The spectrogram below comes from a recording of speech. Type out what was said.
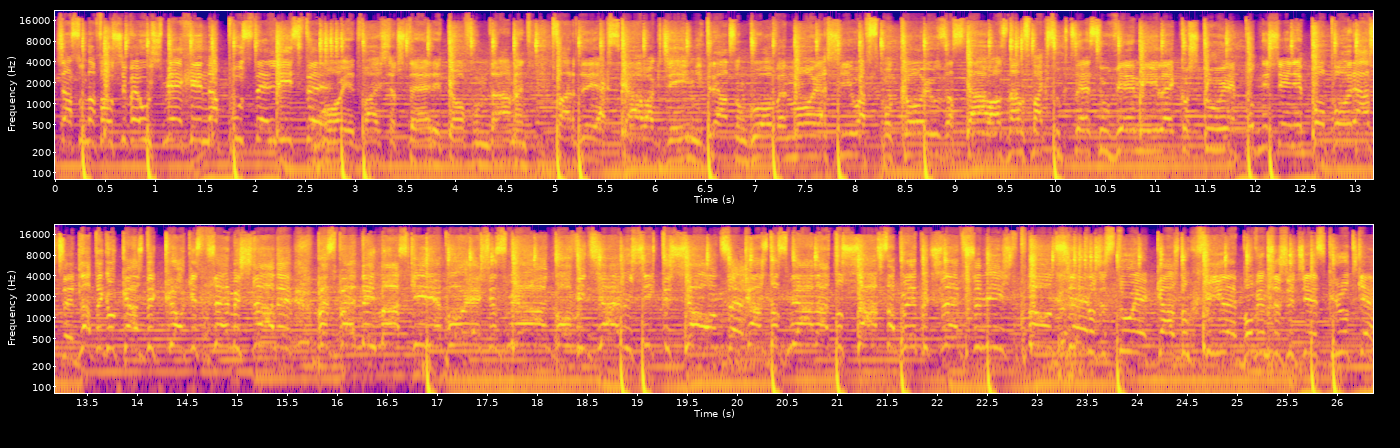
tracę czasu na fałszywe uśmiechy, na puste listy. Moje 24 to fundament, twardy jak skała Gdzie inni tracą głowę, moja siła w spokoju zastała. Znam smak sukcesu, wiem ile kosztuje podniesienie po porażce. Dlatego każdy krok jest przemyślany, bez zbędnej maski Nie boję się zmian, bo widziałem już ich tysiące. Każda zmiana to szansa, by być lepszym niż pnący Wykorzystuję każdą chwilę, bo wiem, że życie jest krótkie.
